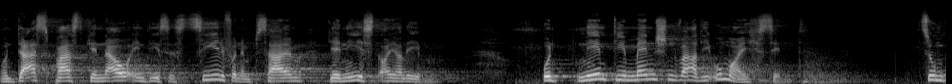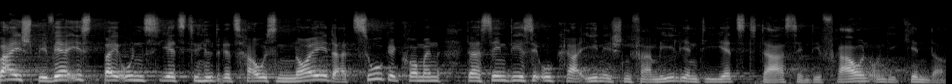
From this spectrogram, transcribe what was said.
Und das passt genau in dieses Ziel von dem Psalm, genießt euer Leben. Und nehmt die Menschen wahr, die um euch sind. Zum Beispiel, wer ist bei uns jetzt in Hildritzhausen neu dazugekommen? Das sind diese ukrainischen Familien, die jetzt da sind, die Frauen und die Kinder.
